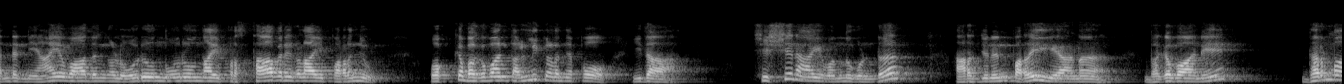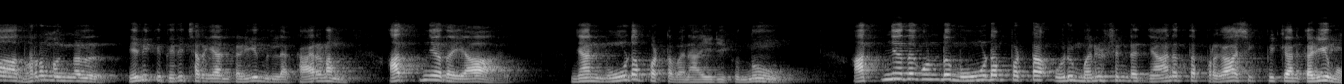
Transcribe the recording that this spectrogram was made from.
തന്റെ ന്യായവാദങ്ങൾ ഓരോന്നോരോന്നായി പ്രസ്താവനകളായി പറഞ്ഞു. ഒക്കെ ഭഗവാൻ തള്ളിക്കളഞ്ഞപ്പോ ഇതാ ശിഷ്യനായി വന്നുകൊണ്ട് അർജുനൻ പറയുകയാണ് ഭഗവാനെ ധർമാധർമ്മങ്ങൾ എനിക്ക് തിരിച്ചറിയാൻ കഴിയുന്നില്ല. കാരണം അജ്ഞതയാൽ ഞാൻ മൂടപ്പെട്ടവനായിരിക്കുന്നു. അജ്ഞത കൊണ്ട് മൂടപ്പെട്ട ഒരു മനുഷ്യന്റെ ജ്ഞാനത്തെ പ്രകാശിപ്പിക്കാൻ കഴിയുമോ?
